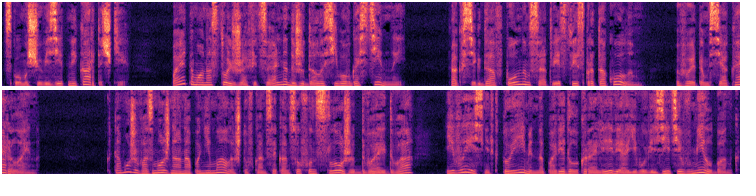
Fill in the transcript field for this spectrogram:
с помощью визитной карточки, поэтому она столь же официально дожидалась его в гостиной. Как всегда, в полном соответствии с протоколом. В этом вся Кэролайн. К тому же, возможно, она понимала, что в конце концов он сложит два и два и выяснит, кто именно поведал королеве о его визите в Милбанк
